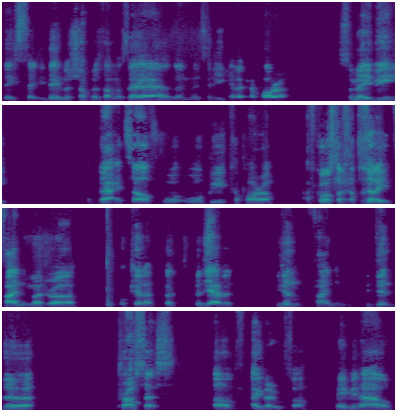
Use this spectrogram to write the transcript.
they said, he did and then they said, he get a kapara. So maybe that itself will, will be kapara. Of course, like you find the murderer, we'll kill him. But but yeah, but you didn't find him. You did the process of Egla Rufa. Maybe now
